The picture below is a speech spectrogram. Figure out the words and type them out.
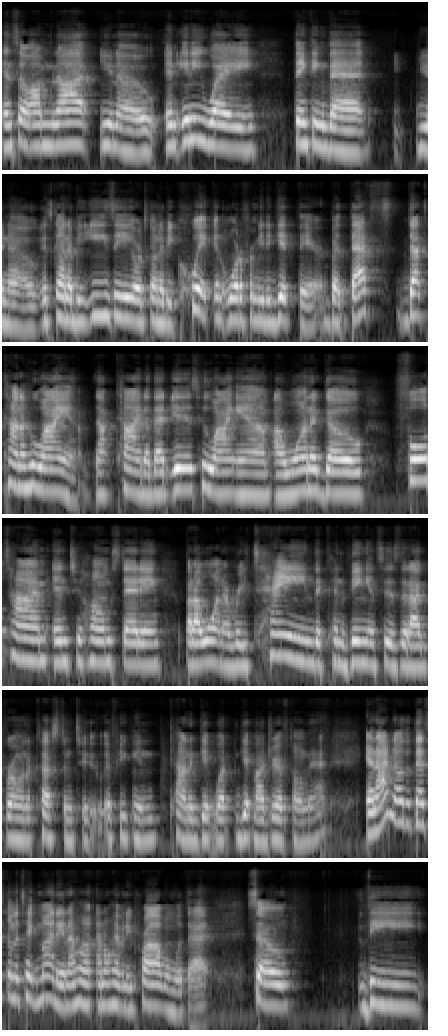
And so I'm not, you know, in any way thinking that, you know, it's going to be easy or it's going to be quick in order for me to get there. But that's, that's kind of who I am. Not kind of, that is who I am. I want to go full time into homesteading, but I want to retain the conveniences that I've grown accustomed to. If you can kind of get what, get my drift on that. And I know that that's going to take money, and I, I don't have any problem with that. So the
